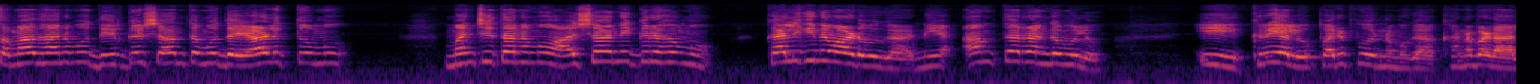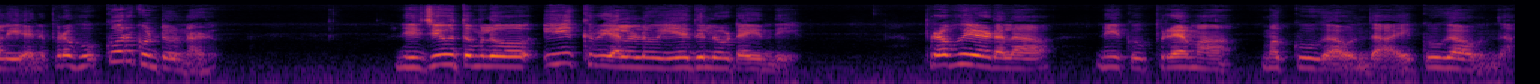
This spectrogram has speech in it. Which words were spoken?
సమాధానము దీర్ఘశాంతము దయాళుత్వము మంచితనము ఆశా నిగ్రహము కలిగిన వాడువుగా నీ అంతరంగములు ఈ క్రియలు పరిపూర్ణముగా కనబడాలి అని ప్రభు కోరుకుంటున్నాడు. నీ జీవితంలో ఈ క్రియలలో ఏది లోటైంది? ప్రభు ఎడల నీకు ప్రేమ మక్కువగా ఉందా? ఎక్కువగా ఉందా?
